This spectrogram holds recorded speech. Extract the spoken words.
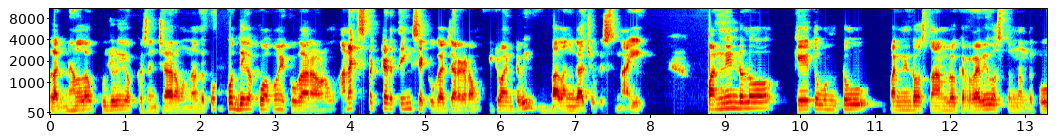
లగ్నంలో కుజుడు యొక్క సంచారం ఉన్నందుకు కొద్దిగా కోపం ఎక్కువగా రావడం అన్ఎక్స్పెక్టెడ్ థింగ్స్ ఎక్కువగా జరగడం ఇటువంటివి బలంగా చూపిస్తున్నాయి. పన్నెండులో కేతు ఉంటూ పన్నెండో స్థానంలోకి రవి వస్తున్నందుకు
